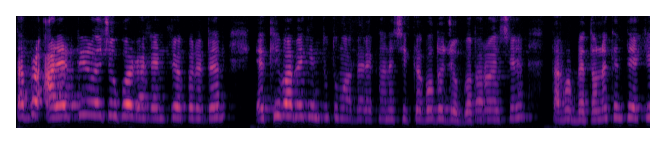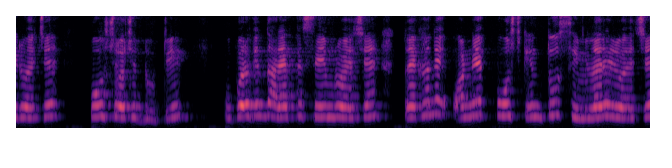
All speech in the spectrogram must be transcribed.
তারপর আরেকটি রয়েছে উপর ডাটা এন্ট্রি অপারেটর একইভাবে কিন্তু তোমাদের এখানে শিক্ষাগত যোগ্যতা রয়েছে, তারপর বেতনে কিন্তু একই রয়েছে পোস্ট রয়েছে দুটি। উপরে কিন্তু আরেকটা সেম রয়েছে। তো এখানে অনেক পোস্ট কিন্তু সিমিলারই রয়েছে।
